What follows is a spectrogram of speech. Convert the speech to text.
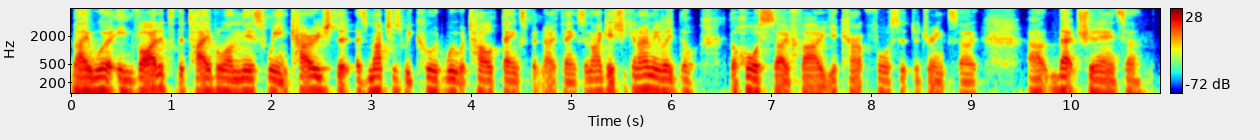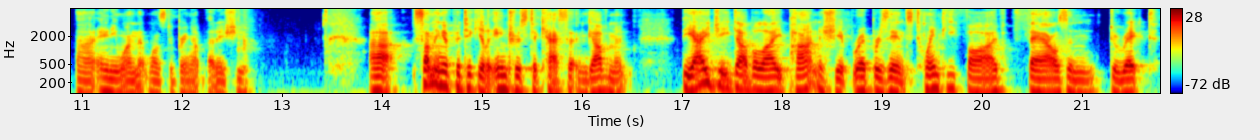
They were invited to the table on this. We encouraged it as much as we could. We were told thanks, but no thanks. And I guess you can only lead the, the horse so far. You can't force it to drink. So uh, that should answer uh, anyone that wants to bring up that issue. Uh, something of particular interest to CASA and government. The AGAA partnership represents 25,000 direct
